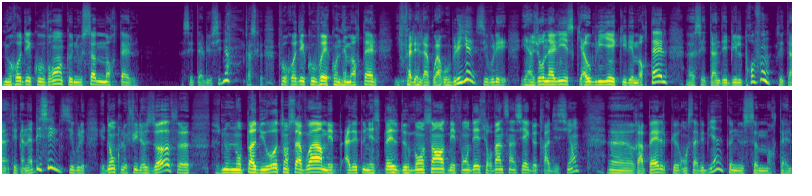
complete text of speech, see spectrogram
nous redécouvrons que nous sommes mortels c'est hallucinant, parce que pour redécouvrir qu'on est mortel, il fallait l'avoir oublié, si vous voulez. Et un journaliste qui a oublié qu'il est mortel, euh, c'est un débile profond, c'est un, un imbécile, si vous voulez. Et donc le philosophe, euh, non pas du haut de son savoir, mais avec une espèce de bon sens, mais fondé sur 25 siècles de tradition, euh, rappelle qu'on savait bien que nous sommes mortels.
